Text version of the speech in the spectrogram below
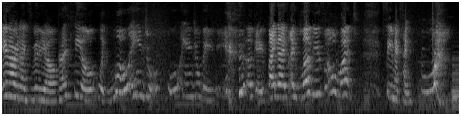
in our next video. I feel like little angel, little angel baby. okay, bye guys. I love you so much. See you next time.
